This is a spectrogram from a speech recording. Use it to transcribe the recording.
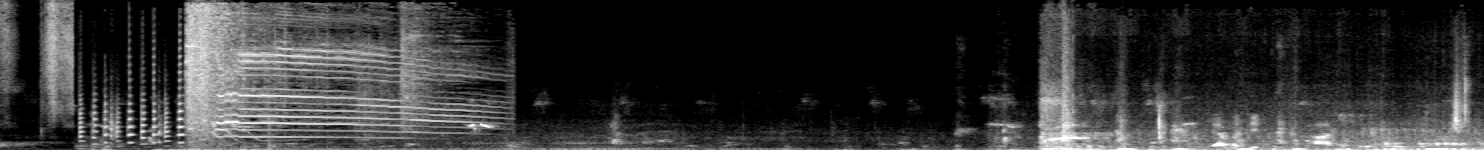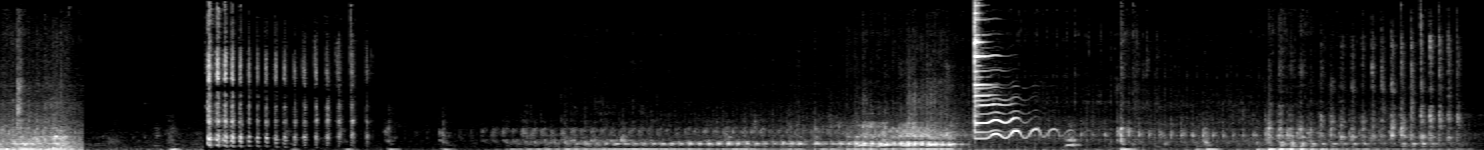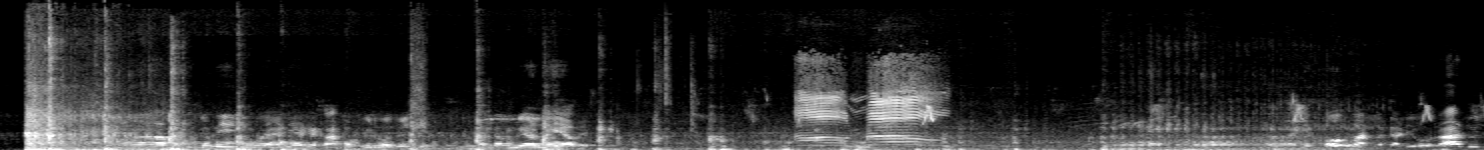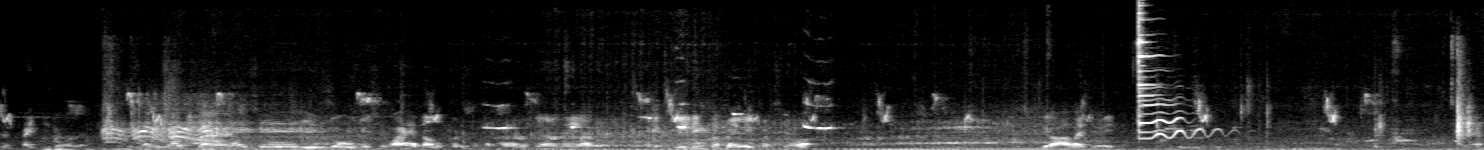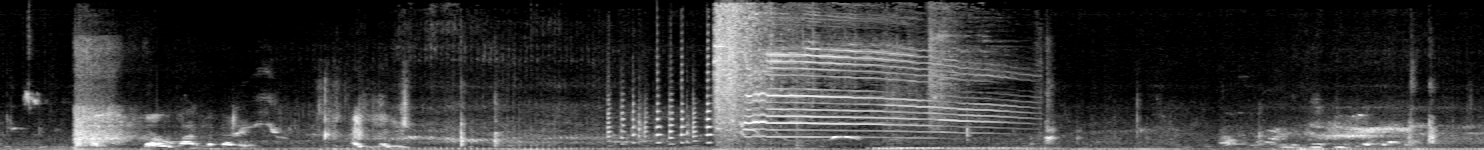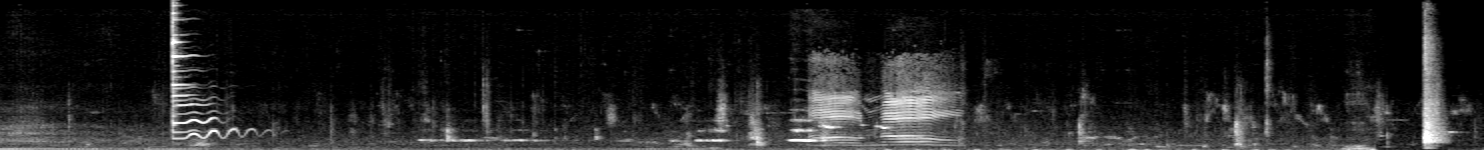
ગમે એની હોય આની આગે કાંકો ભીડવો જોઈશે નકર મેળ નહીં આવે આજે બહુ વાર લગાડી હો રાહ જોઈશે ને થાકી ગયો હવે ઘણી વાર ક્યાં જાય છે એ જોવું જોઈશે વાયા જવું પડશે ફિલ્ડિંગ તો કરવી પડશે હો. જો આવા જોઈએ બહુ વાર લગાડે. આવી આવી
